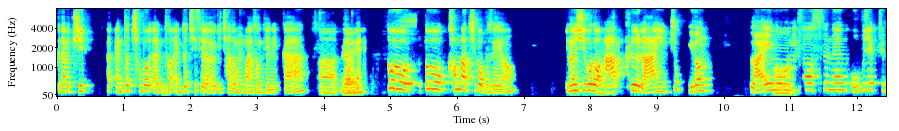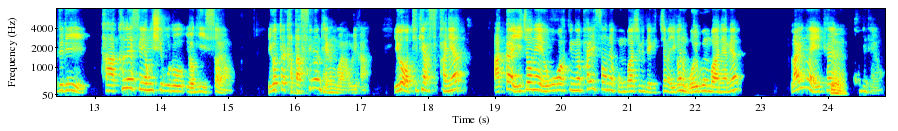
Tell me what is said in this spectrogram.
그 다음에 G enter 쳐보 enter enter 치세요. 여기 자동 완성되니까. 아, 그다음에 네. 또또 컴마 찍어 보세요. 이런 식으로 네. arc line 쭉 이런 Rhino에서 쓰는 object들이 다 클래스 형식으로 여기 있어요. 이것들 갖다 쓰면 되는 거야 우리가. 이걸 어떻게 학습하냐? 아까 이전에 요거 같은 건 Python을 공부하시면 되겠지만 이거는 뭘 공부하냐면 Rhino API를 네. 공부하면 돼요.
